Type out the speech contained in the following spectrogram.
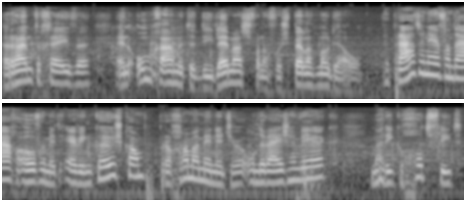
ruimte geven en omgaan met de dilemma's van een voorspellend model? We praten er vandaag over met Erwin Keuskamp, programmamanager onderwijs en werk, Marieke Godvliet,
